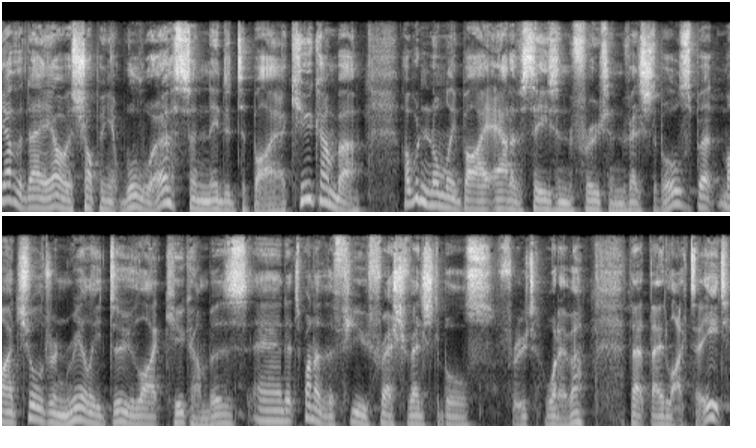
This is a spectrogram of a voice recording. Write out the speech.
The other day I was shopping at Woolworths and needed to buy a cucumber. I wouldn't normally buy out-of-season fruit and vegetables, but my children really do like cucumbers, and it's one of the few fresh vegetables, fruit, whatever, that they like to eat.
